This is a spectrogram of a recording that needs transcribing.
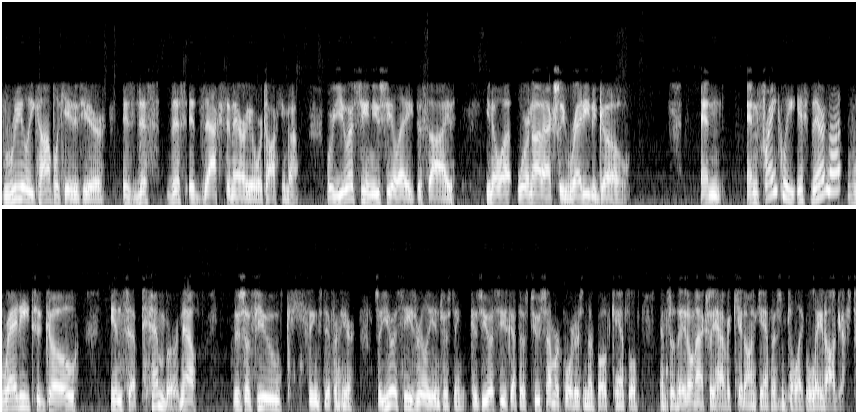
really complicated here is this this exact scenario we're talking about. Where USC and UCLA decide, you know what, we're not actually ready to go. And and frankly, if they're not ready to go in September, now there's a few things different here. So USC is really interesting because USC's got those two summer quarters and they're both canceled, and so they don't actually have a kid on campus until like late August,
